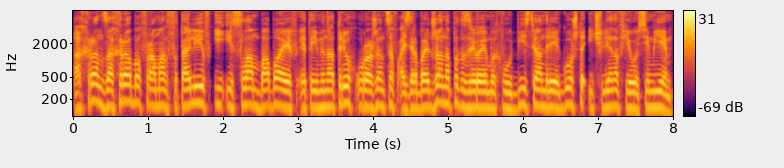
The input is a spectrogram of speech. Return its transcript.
Охран Захрабов, Роман Фаталиев и Ислам Бабаев – это имена трех уроженцев Азербайджана, подозреваемых в убийстве Андрея Гошта и членов его семьи.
